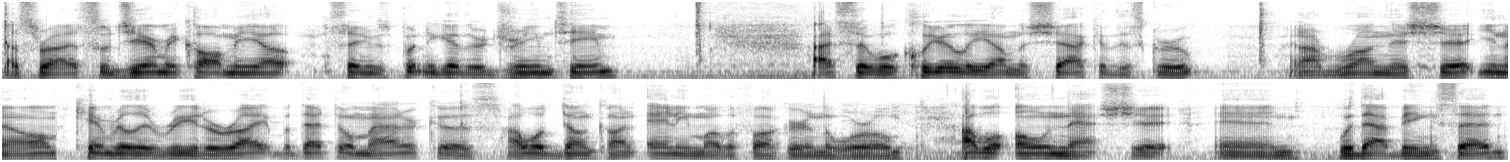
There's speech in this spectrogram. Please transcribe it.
That's right. So Jeremy called me up, said he was putting together a dream team. I said, well, clearly I'm the Shaq of this group, and I run this shit. You know, can't really read or write, but that don't matter because I will dunk on any motherfucker in the world. I will own that shit. And with that being said,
